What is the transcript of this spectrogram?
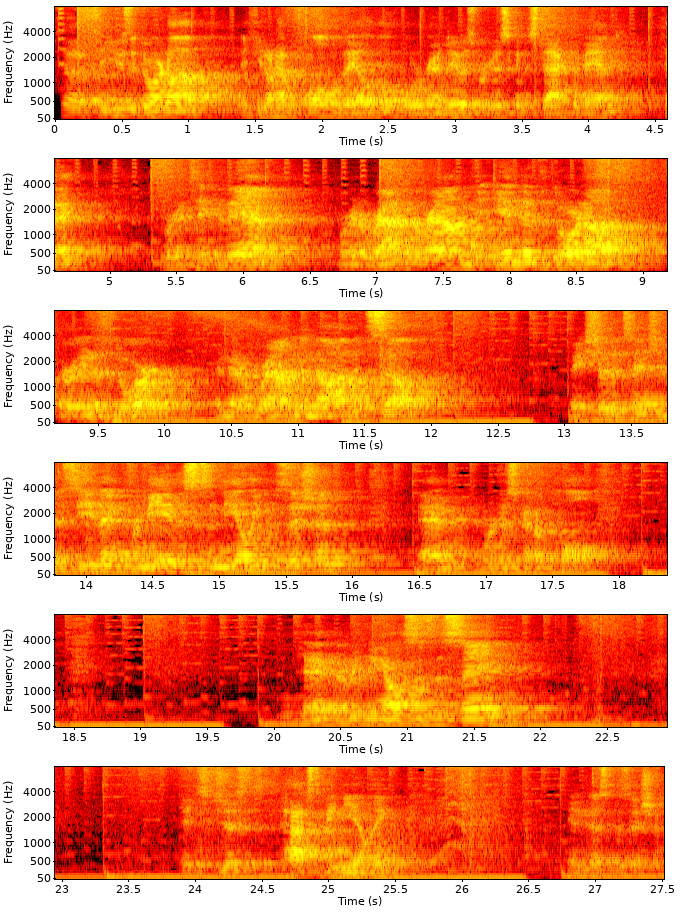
So to use a doorknob, if you don't have a pole available, what we're gonna do is we're just gonna stack the band, okay? We're gonna take the band, we're gonna wrap it around the end of the doorknob, or end of the door, and then around the knob itself. Make sure the tension is even. For me, this is a kneeling position, and we're just gonna pull. Okay, everything else is the same. It's just, has to be kneeling in this position.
